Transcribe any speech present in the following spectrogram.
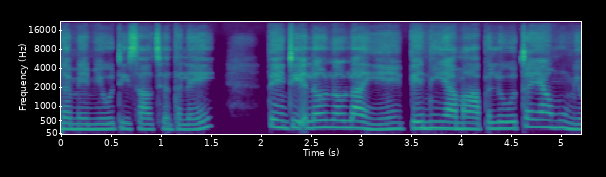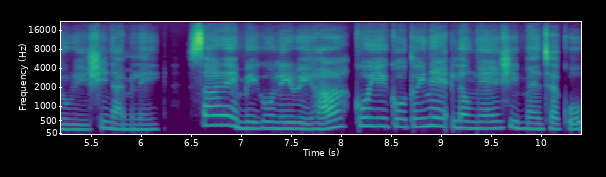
နာမည်မျိုးတည်ဆောက်ချင်သလဲ။တင်ဒီအလုံးလုံးလိုက်ရင်ဘယ်နေရာမှာဘလို့တက်ရောက်မှုမျိုးတွေရှိနိုင်မလဲစားတဲ့မိကွန်းလေးတွေဟာကိုရီကိုသွေးနဲ့လုပ်ငန်းရှိမှန်းချက်ကို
